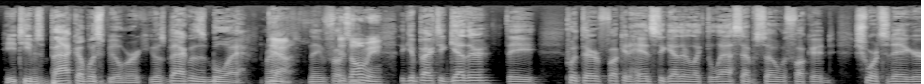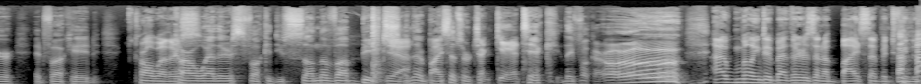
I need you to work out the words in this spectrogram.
he teams back up with Spielberg. He goes back with his boy. Right? Yeah. They fucking, His homie. They get back together. They put their fucking hands together like the last episode with fucking Schwarzenegger and fucking Carl Weathers. Carl Weathers. Fucking you son of a bitch. Yeah. And their biceps are gigantic. They fucking. I'm willing to bet there isn't a bicep between the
